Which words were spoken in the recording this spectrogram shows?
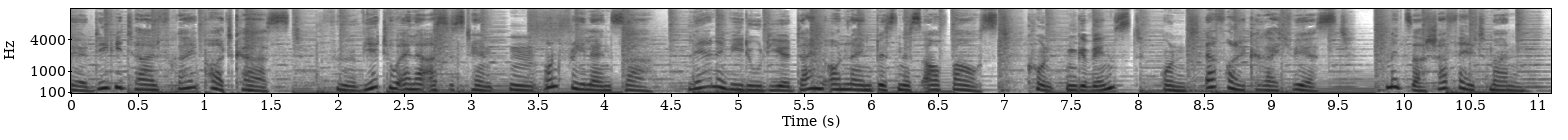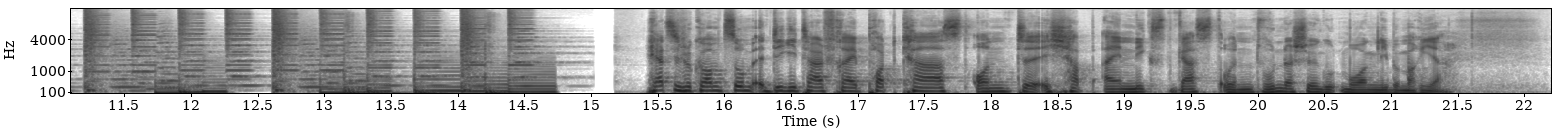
Der Digitalfrei Podcast für virtuelle Assistenten und Freelancer. Lerne, wie du dir dein Online-Business aufbaust, Kunden gewinnst und erfolgreich wirst. Mit Sascha Feldmann. Herzlich willkommen zum Digitalfrei Podcast und äh, ich habe einen nächsten Gast und wunderschönen guten Morgen, liebe Maria.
